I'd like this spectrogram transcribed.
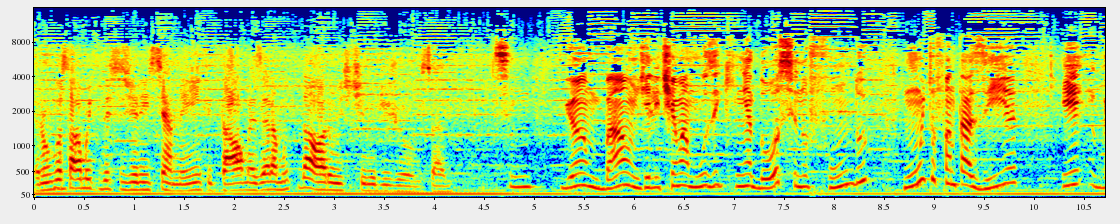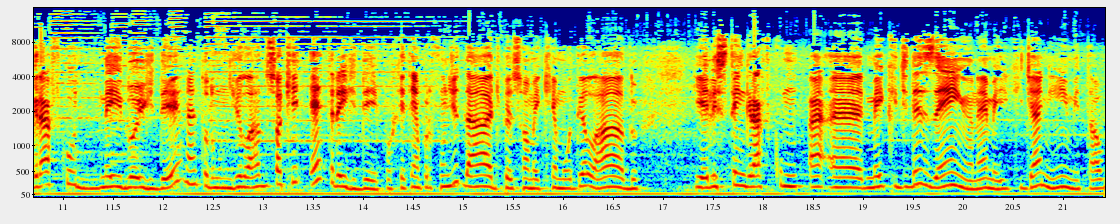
Eu não gostava muito desse gerenciamento e tal, mas era muito da hora o estilo de jogo, sabe? Sim. Gunbound, ele tinha uma musiquinha doce no fundo, muito fantasia. E o gráfico meio 2D, né? Todo mundo de lado, só que é 3D, porque tem a profundidade, o pessoal meio que é modelado. E eles têm gráfico é, é, meio que de desenho, né? Meio que de anime e tal.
